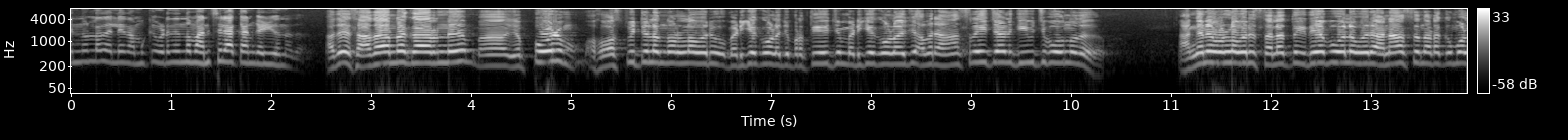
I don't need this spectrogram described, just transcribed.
എന്നുള്ളതല്ലേ നമുക്ക് ഇവിടെ നിന്ന് മനസ്സിലാക്കാൻ കഴിയുന്നത്? അതെ സാധാരണക്കാരന് എപ്പോഴും ഹോസ്പിറ്റൽ എന്നുള്ള ഒരു മെഡിക്കൽ കോളേജ് പ്രത്യേകിച്ചും മെഡിക്കൽ കോളേജ് അവരെ ആശ്രയിച്ചാണ് ജീവിച്ചു പോകുന്നത്. അങ്ങനെയുള്ള ഒരു സ്ഥലത്ത് ഇതേപോലെ ഒരു അനാസ്ഥ നടക്കുമ്പോൾ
